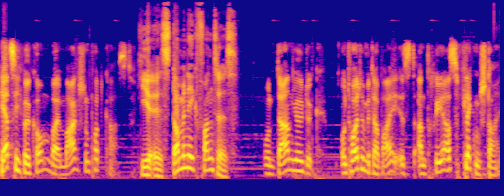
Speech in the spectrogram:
Herzlich willkommen beim Magischen Podcast. Hier ist Dominik Fontes. Und Daniel Dück. Und heute mit dabei ist Andreas Fleckenstein.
